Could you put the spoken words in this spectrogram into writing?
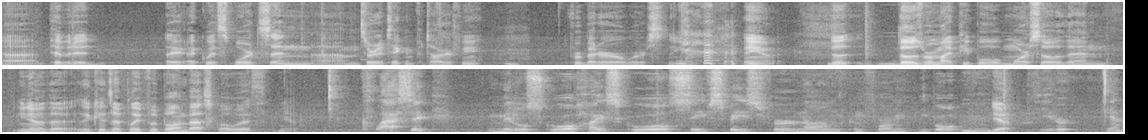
uh, pivoted. I, I quit sports and um, started taking photography, for better or worse. You know, you know the, those were my people more so than you know the the kids I played football and basketball with. Yeah. classic middle school, high school safe space for non-conforming people. Yeah, Theater, Yeah.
